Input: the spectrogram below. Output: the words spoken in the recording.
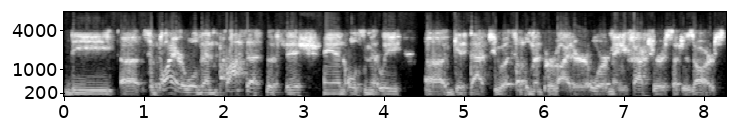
the uh, supplier will then process the fish and ultimately uh, get that to a supplement provider or manufacturer such as ours.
